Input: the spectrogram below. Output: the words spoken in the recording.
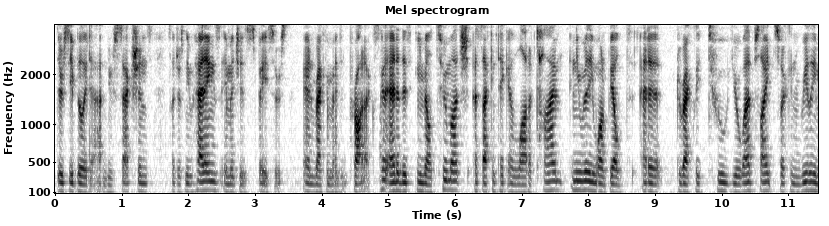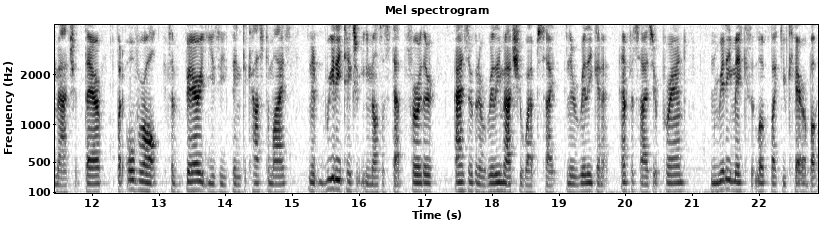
there's the ability to add new sections, such as new headings, images, spacers, and recommended products. I'm going to edit this email too much, as that can take a lot of time, and you really want to be able to edit it directly to your website so it can really match it there. But overall, it's a very easy thing to customize, and it really takes your emails a step further, as they're going to really match your website, and they're really going to emphasize your brand, and really makes it look like you care about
